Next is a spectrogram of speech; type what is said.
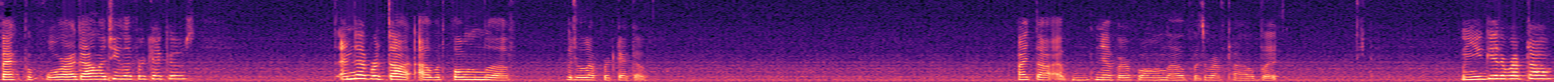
back before I got my two leopard geckos, I never thought I would fall in love with a leopard gecko. I thought I would never fall in love with a reptile, but when you get a reptile,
